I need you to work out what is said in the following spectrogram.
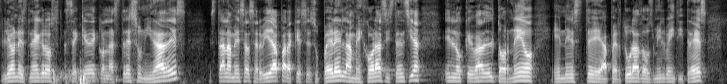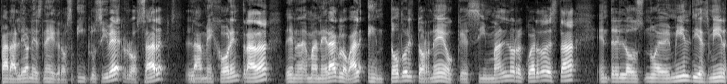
Leones Negros se quede con las tres unidades está la mesa servida para que se supere la mejor asistencia en lo que va del torneo en este Apertura 2023 para Leones Negros. Inclusive rozar la mejor entrada de manera global en todo el torneo, que si mal no recuerdo está entre los 9 mil, 10 mil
